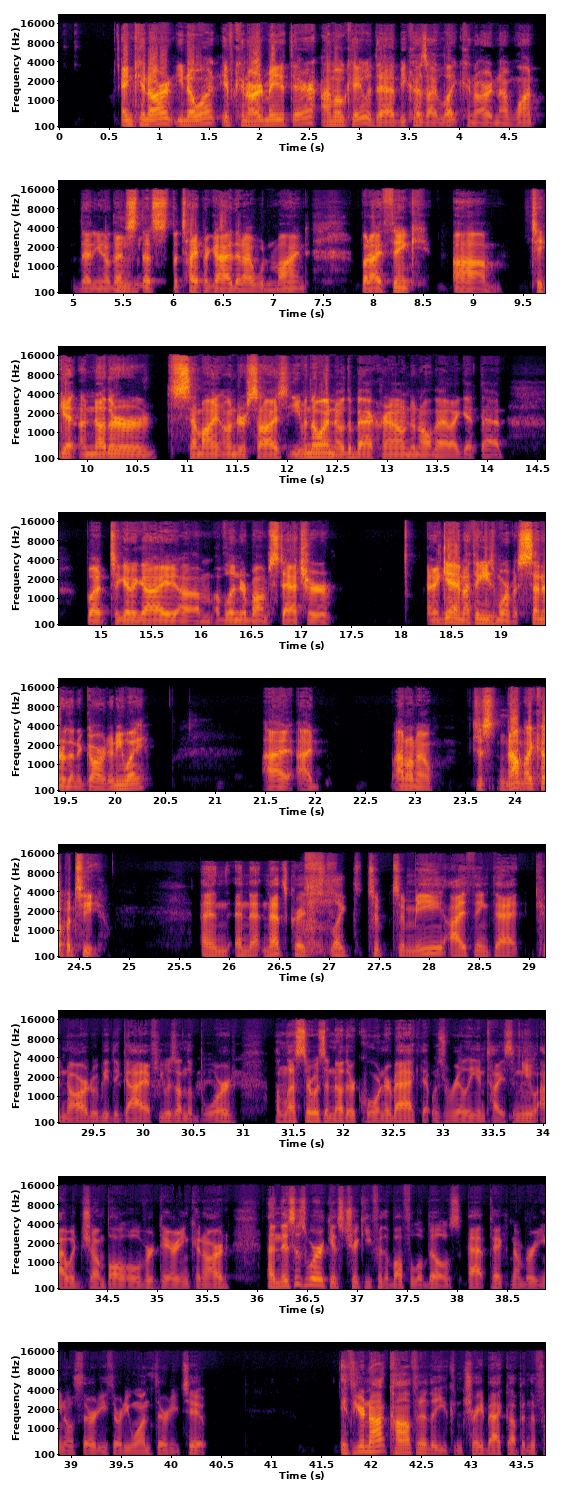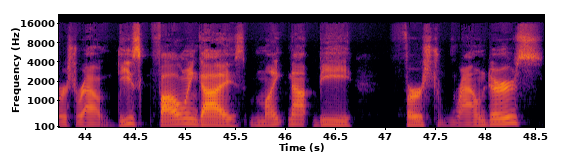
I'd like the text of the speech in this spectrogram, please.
And Kinnard, you know what? If Kinnard made it there, I'm okay with that because I like Kinnard and I want that. You know, that's Mm-hmm. that's the type of guy that I wouldn't mind. But I think um, to get another semi undersized, even though I know the background and all that, I get that. But to get a guy um, of Linderbaum's stature, and again, I think he's more of a center than a guard anyway. I I I don't know, just not Mhm. my cup of tea. And and, that, and that's crazy. Like to to me, I think that Kinnard would be the guy if he was on the board. Unless there was another cornerback that was really enticing you, I would jump all over Darian Kinnard. And this is where it gets tricky for the Buffalo Bills at pick number, you know, 30, 31, 32. If you're not confident that you can trade back up in the first round, these following guys might not be first rounders,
